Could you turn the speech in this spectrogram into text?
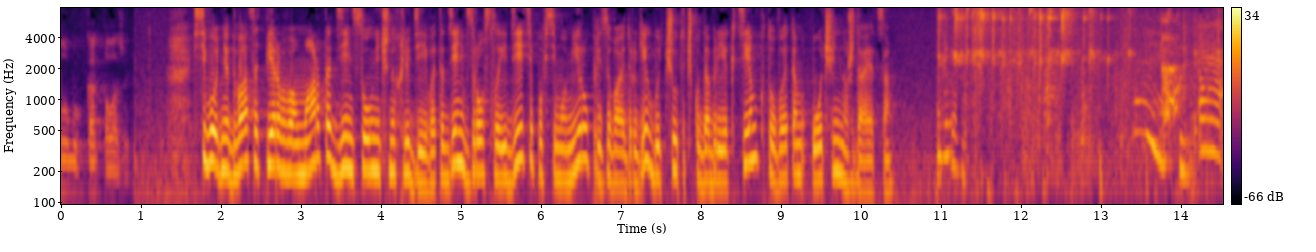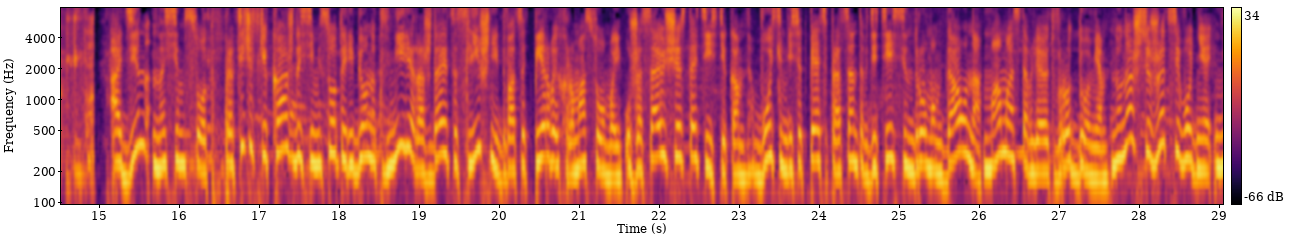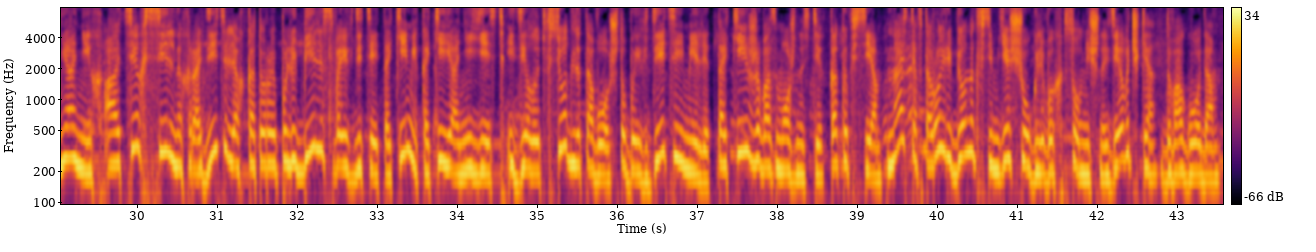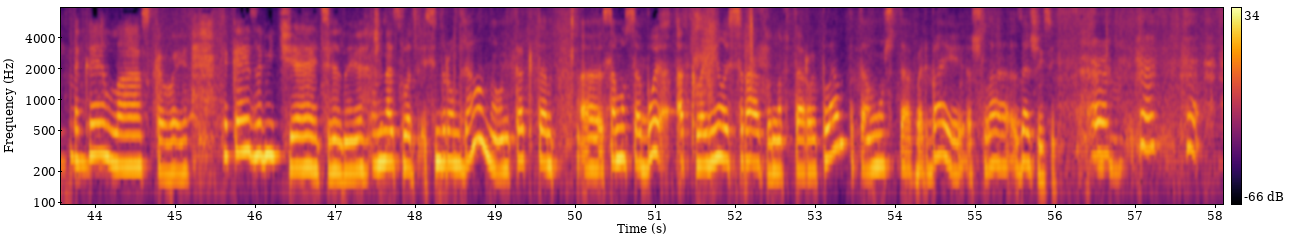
Сегодня, 21 марта, День солнечных людей. В этот день взрослые и дети по всему миру призывают других быть чуточку добрее к тем, кто в этом очень нуждается. Один на 700. Практически каждый 700 ребенок в мире рождается с лишней 21 хромосомой. Ужасающая статистика. 85% детей с синдромом Дауна мамы оставляют в роддоме. Но наш сюжет сегодня не о них, а о тех сильных родителях, которые полюбили своих детей такими, какие они есть, и делают все для того, чтобы их дети имели такие же возможности, как и все. Настя – второй ребенок в семье Щеглевых. Солнечной девочке – два года. Такая ласковая такая замечательная. У нас вот синдром Дауна, он как-то э, само собой отклонилась сразу на второй план, потому что борьба и шла за жизнь.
